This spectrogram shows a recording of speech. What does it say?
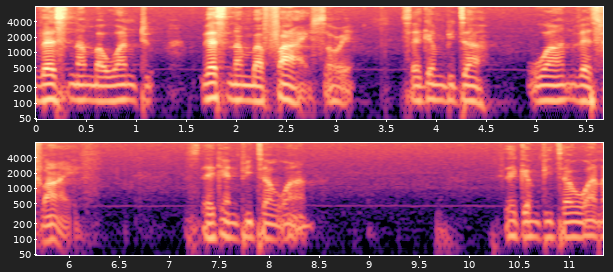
verse number 1 to verse number 5. Sorry. 2 Peter 1, verse 5. 2 Peter 1. 2 Peter 1,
